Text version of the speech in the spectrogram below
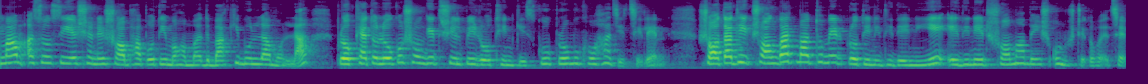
ইমাম অ্যাসোসিয়েশনের সভাপতি মোহাম্মদ বাকিবুল্লাহ মোল্লা, প্রখ্যাত লোকসঙ্গীত শিল্পী রথিন কিস্কু প্রমুখ হাজির ছিলেন। শতাধিক সংবাদ মাধ্যমের প্রতিনিধিদের নিয়ে এদিনের সমাবেশ অনুষ্ঠিত হয়েছে।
